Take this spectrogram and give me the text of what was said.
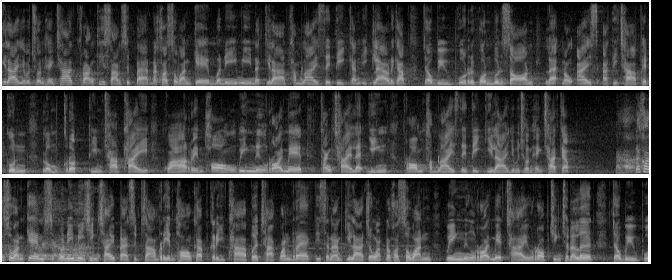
กีฬาเยาวชนแห่งชาติครั้งที่ 38 นครสวรรค์เกม วันนี้มีนักกีฬาทำลายสถิติกันอีกแล้วนะครับ เจ้าบิวภูริพลบุญสอนและน้องไอซ์อธิชาเพชรกุล ลมกรดทีมชาติไทยคว้าเหรียญทองวิ่ง 100 เมตร ทั้งชายและหญิง พร้อมทำลายสถิติกีฬาเยาวชนแห่งชาติครับ นครสวรรค์เกมส์วันนี้มีชิงชัย 83 เหรียญทองครับ กรีธาเปิดฉากวันแรกที่สนามกีฬาจังหวัดนครสวรรค์วิ่ง 100 เมตรชาย รอบชิงชนะเลิศ เจ้าบิวภู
